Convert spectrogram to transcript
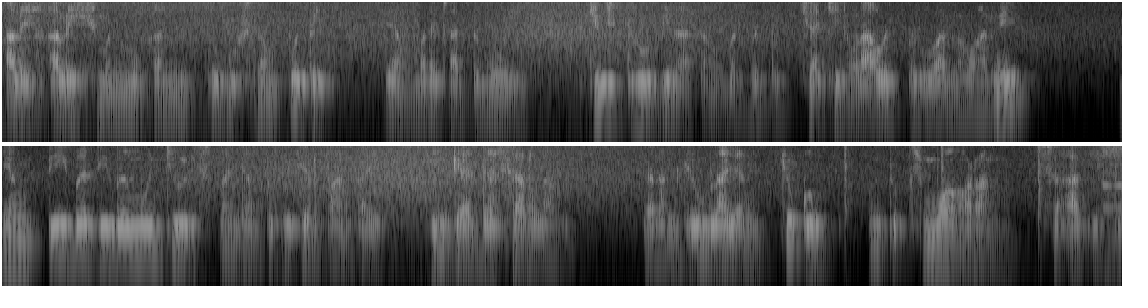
Alih-alih menemukan tubuh sang putri yang mereka temui justru binatang berbentuk cacing laut berwarna-warni yang tiba-tiba muncul di sepanjang pesisir pantai hingga dasar laut dalam jumlah yang cukup untuk semua orang saat itu.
